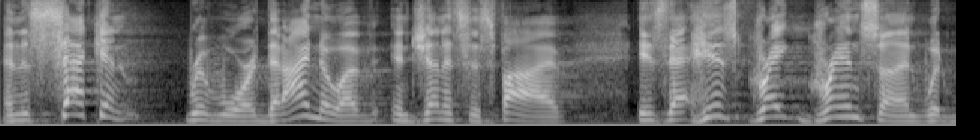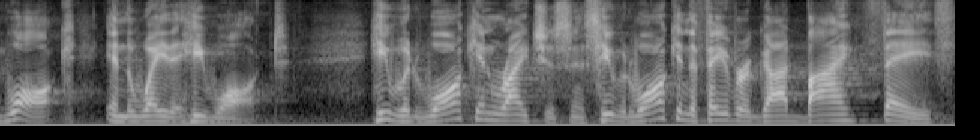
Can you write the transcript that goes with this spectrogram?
And the second reward that I know of in Genesis 5 is that his great grandson would walk in the way that he walked. He would walk in righteousness. He would walk in the favor of God by faith.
